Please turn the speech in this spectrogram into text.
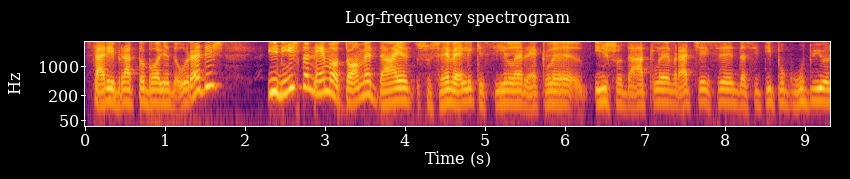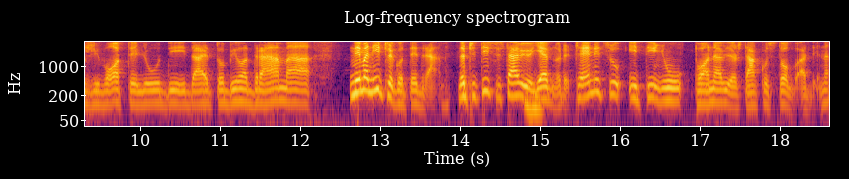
stariji brat to bolje da uradiš. I ništa nema o tome da je, su sve velike sile rekle iš odatle, vraćaj se, da si ti pogubio živote ljudi, da je to bila drama. Nema ničeg od te drame. Znači ti si stavio jednu rečenicu i ti nju ponavljaš tako sto godina.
